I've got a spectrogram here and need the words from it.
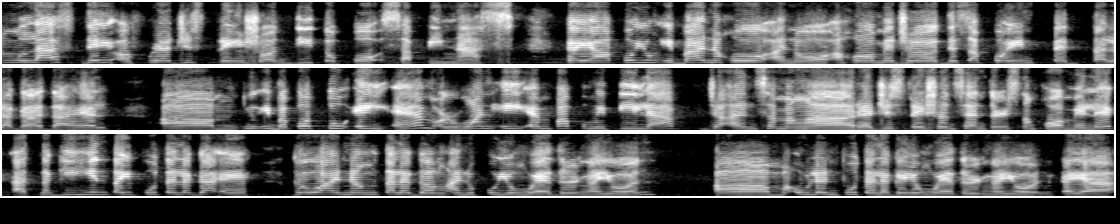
ang last day of registration dito po sa Pinas. Kaya po yung iba, nako, ano, ako medyo disappointed talaga dahil um, yung iba po 2 a.m. or 1 a.m. pa pumipila dyan sa mga registration centers ng COMELEC at naghihintay po talaga eh gawa ng talagang ano po yung weather ngayon. Ah, maulan po talaga yung weather ngayon. Kaya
